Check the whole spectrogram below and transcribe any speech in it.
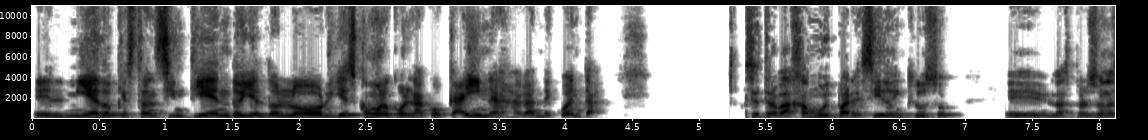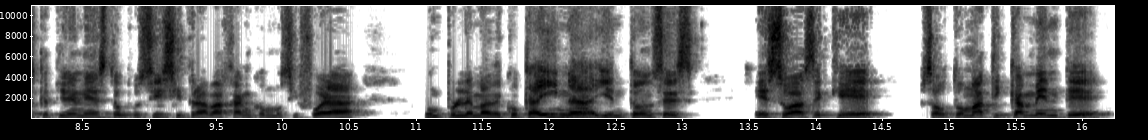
el miedo que están sintiendo y el dolor. Y es como con la cocaína, hagan de cuenta. Se trabaja muy parecido incluso. Eh, las personas que tienen esto, pues sí, sí trabajan como si fuera un problema de cocaína y entonces eso hace que pues, automáticamente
